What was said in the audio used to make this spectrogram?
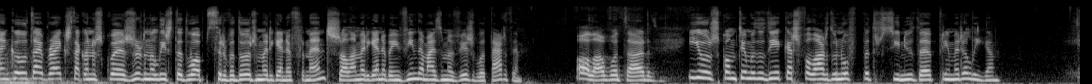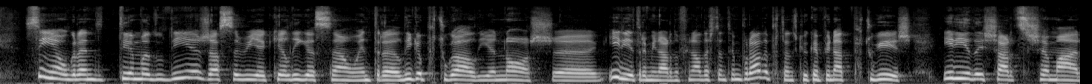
Arranca o tie-break, está connosco a jornalista do Observador, Mariana Fernandes. Olá, Mariana, bem-vinda mais uma vez, boa tarde. Olá, boa tarde. E hoje, como tema do dia, queres falar do novo patrocínio da Primeira Liga. Sim, é o grande tema do dia. Já sabia que a ligação entre a Liga Portugal e a nós uh, iria terminar no final desta temporada, portanto, que o Campeonato Português iria deixar de se chamar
